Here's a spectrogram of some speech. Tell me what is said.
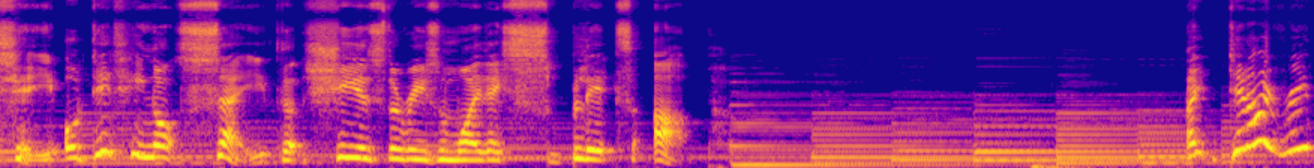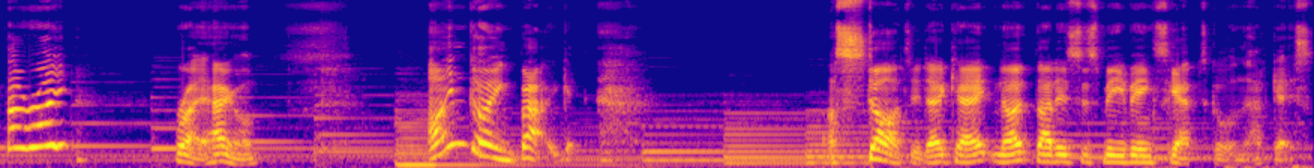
Did he or did he not say that she is the reason why they split up? I, did I read that right? Right, hang on. I'm going back. I started, okay? No, that is just me being skeptical in that case.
